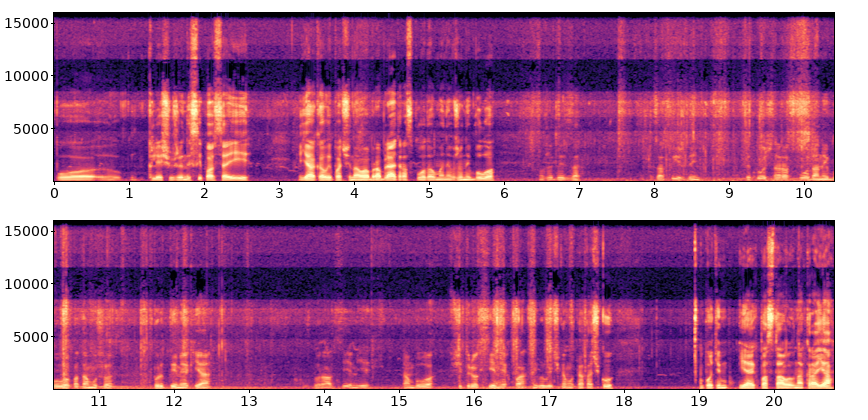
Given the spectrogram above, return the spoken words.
По е, клещ вже не сипався і я коли починав обробляти, розплода в мене вже не було. Вже десь за, за тиждень це точно розплода не було, тому що перед тим як я збирав сім'ї, там було в чотирьох сім'ях по невеличкому п'ятачку. Потім я їх поставив на края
